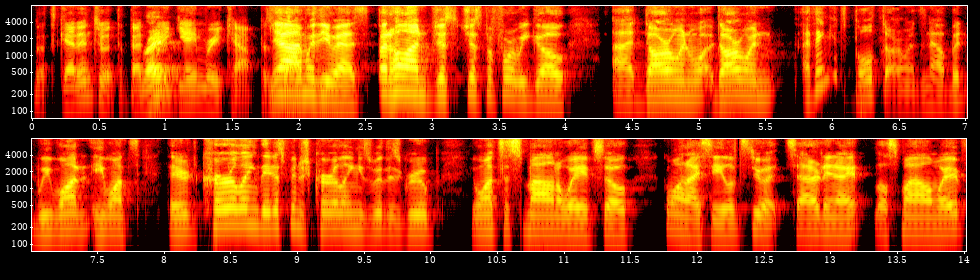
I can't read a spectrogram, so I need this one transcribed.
Let's get into it. The Betway right? game recap. yeah, I'm with you, Ez. But hold on, just just before we go, uh, Darwin, Darwin. I think it's both Darwins now, but we want he wants they're curling. They just finished curling. He's with his group. He wants a smile and a wave. So come on, I see. Let's do it. Saturday night, little smile and wave.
